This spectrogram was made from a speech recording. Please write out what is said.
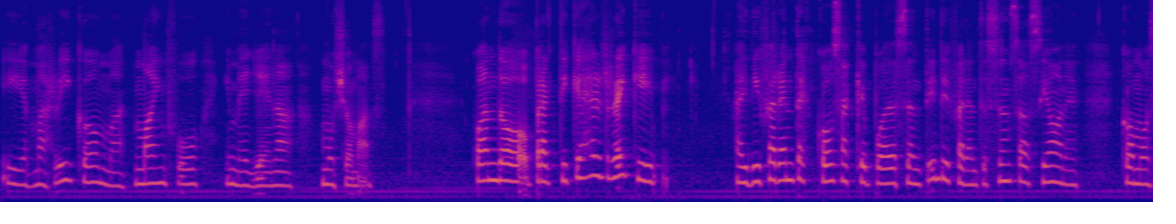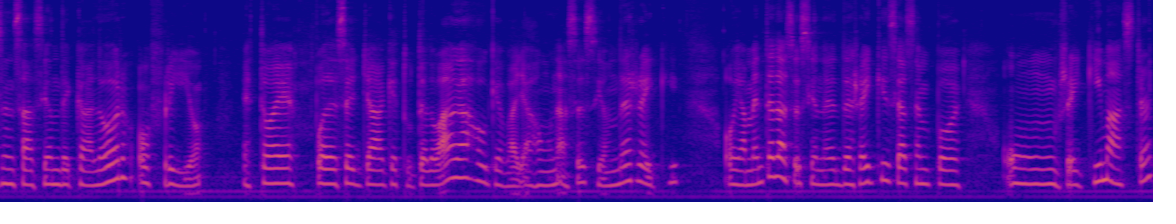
y es más rico, más mindful y me llena mucho más. Cuando practiques el Reiki, hay diferentes cosas que puedes sentir, diferentes sensaciones, como sensación de calor o frío. Esto es, puede ser ya que tú te lo hagas o que vayas a una sesión de Reiki. Obviamente las sesiones de Reiki se hacen por un Reiki Master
